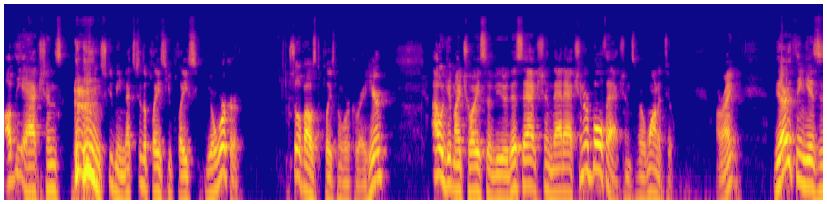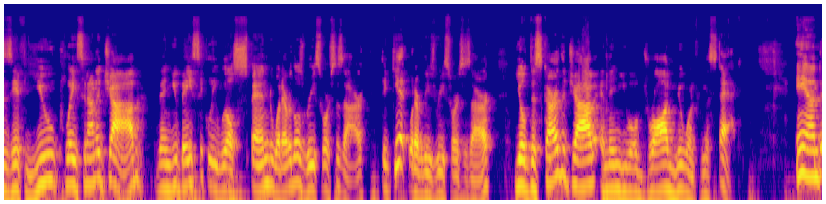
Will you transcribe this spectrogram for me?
of the actions, excuse me, next to the place you place your worker. So if I was to place my worker right here, I would get my choice of either this action, that action, or both actions if I wanted to. All right. The other thing is, is if you place it on a job, then you basically will spend whatever those resources are to get whatever these resources are. You'll discard the job and then you will draw a new one from the stack. And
